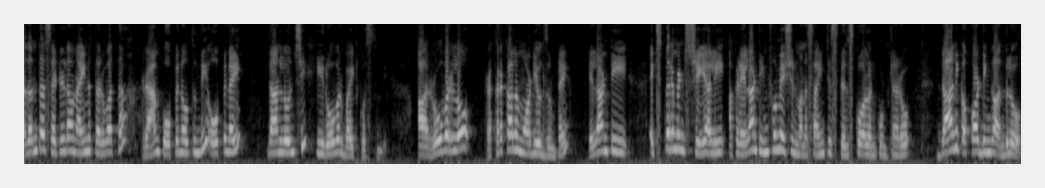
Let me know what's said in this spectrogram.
అదంతా సెటిల్ డౌన్ అయిన తర్వాత ర్యాంప్ ఓపెన్ అవుతుంది. ఓపెన్ అయ్యి దానిలోంచి ఈ రోవర్ బయటకు వస్తుంది. ఆ రోవర్లో రకరకాల మాడ్యూల్స్ ఉంటాయి. ఎలాంటి ఎక్స్పెరిమెంట్స్ చేయాలి? అక్కడ ఎలాంటి ఇన్ఫర్మేషన్ మన సైంటిస్ట్ తెలుసుకోవాలనుకుంటున్నారో దానికి అకార్డింగ్గా అందులో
